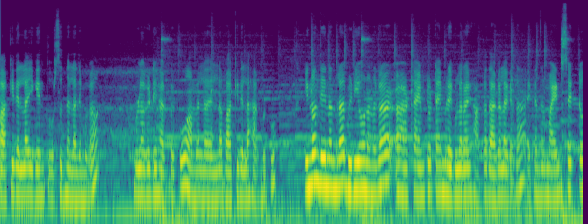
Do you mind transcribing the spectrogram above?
ಬಾಕಿದೆಲ್ಲ ಈಗೇನು ತೋರಿಸಿದ್ನಲ್ಲ ನಿಮ್ಗೆ? ಉಳ್ಳಾಗಡ್ಡಿ ಹಾಕಬೇಕು, ಆಮೇಲೆ ಎಲ್ಲ ಬಾಕಿದೆಲ್ಲ ಹಾಕಬೇಕು. ಇನ್ನೊಂದು ಏನಂದ್ರೆ ವಿಡಿಯೋ ನನಗೆ ಟೈಮ್ ಟು ಟೈಮ್ ರೆಗ್ಯುಲರಾಗಿ ಹಾಕೋದಾಗಲಾಗ್ಯದ ಯಾಕಂದ್ರೆ ಮೈಂಡ್ ಸೆಟ್ಟು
